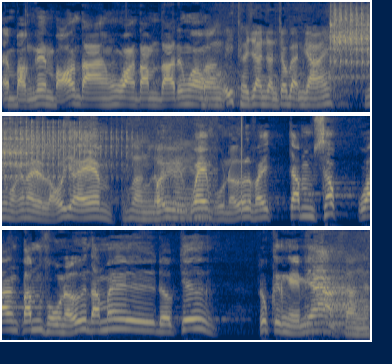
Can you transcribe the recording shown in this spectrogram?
Em bận cái em bỏ anh ta, không quan tâm anh ta đúng không? Vâng, ít thời gian dành cho bạn gái. Nhưng mà cái này là lỗi cho em. Vâng, Bởi lỗi vì cho em. quen phụ nữ là phải chăm sóc, quan tâm phụ nữ người ta mới được chứ. Rút kinh nghiệm nha. Vâng,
